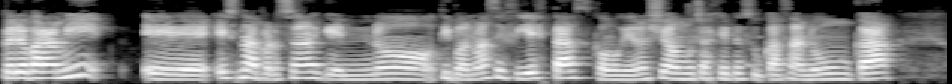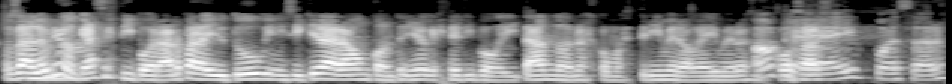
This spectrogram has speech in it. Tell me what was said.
Pero para mí eh, es una persona que no, tipo, no hace fiestas, como que no lleva mucha gente a su casa nunca. O sea, lo único que hace es tipo grabar para YouTube y ni siquiera graba un contenido que esté tipo gritando, no es como streamer o gamer o esas Ok, cosas. puede ser.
